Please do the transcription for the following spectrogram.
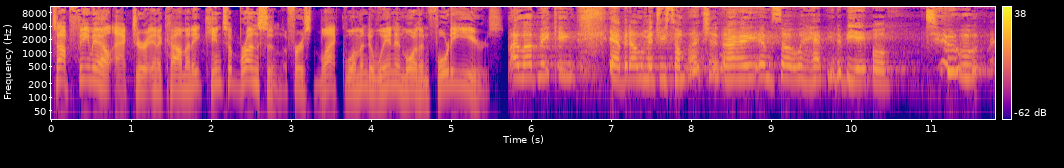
Top female actor in a comedy, Quinta Brunson, the first black woman to win in more than 40 years. I love making Abbott Elementary so much, and I am so happy to be able to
